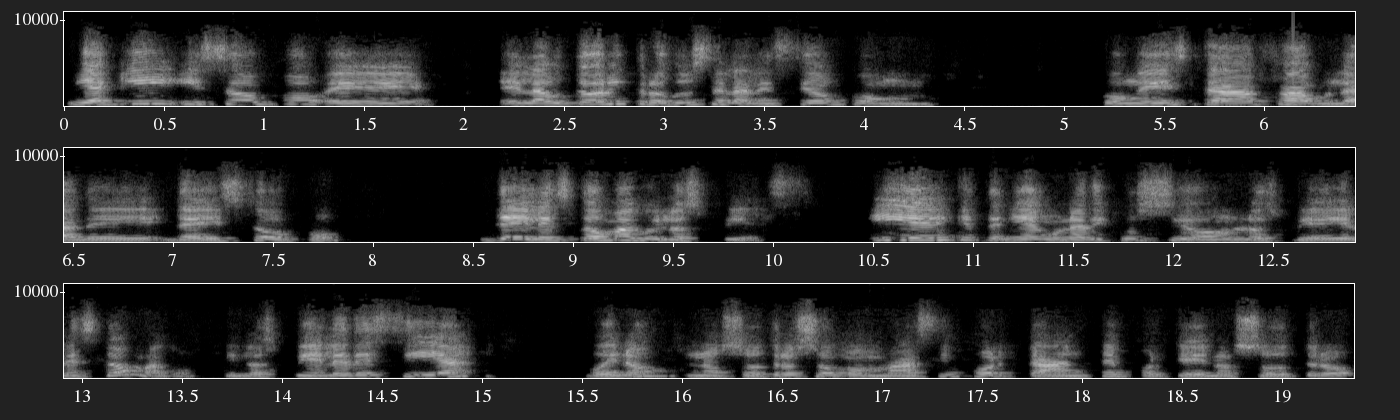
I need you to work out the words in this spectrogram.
Y aquí Isopo, eh, el autor introduce la lección con con esta fábula de, de Esopo del estómago y los pies. Y es que tenían una discusión los pies y el estómago. Y los pies le decían, bueno, nosotros somos más importantes porque nosotros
